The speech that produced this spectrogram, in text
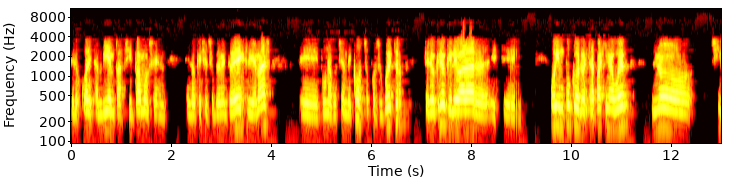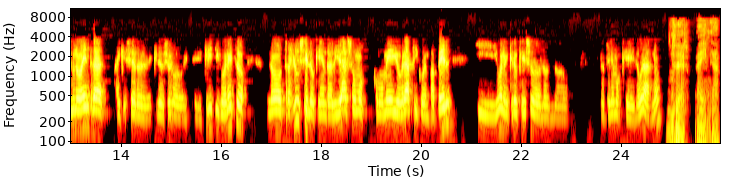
de los cuales también participamos en, en lo que es el suplemento extra y demás, eh, por una cuestión de costos, por supuesto, pero creo que le va a dar, este, hoy un poco nuestra página web, no, si uno entra, hay que ser, creo yo, este, crítico en esto, no trasluce lo que en realidad somos como medio gráfico en papel y bueno, creo que eso lo, lo, tenemos que lograr, ¿no? Claro, ahí está.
